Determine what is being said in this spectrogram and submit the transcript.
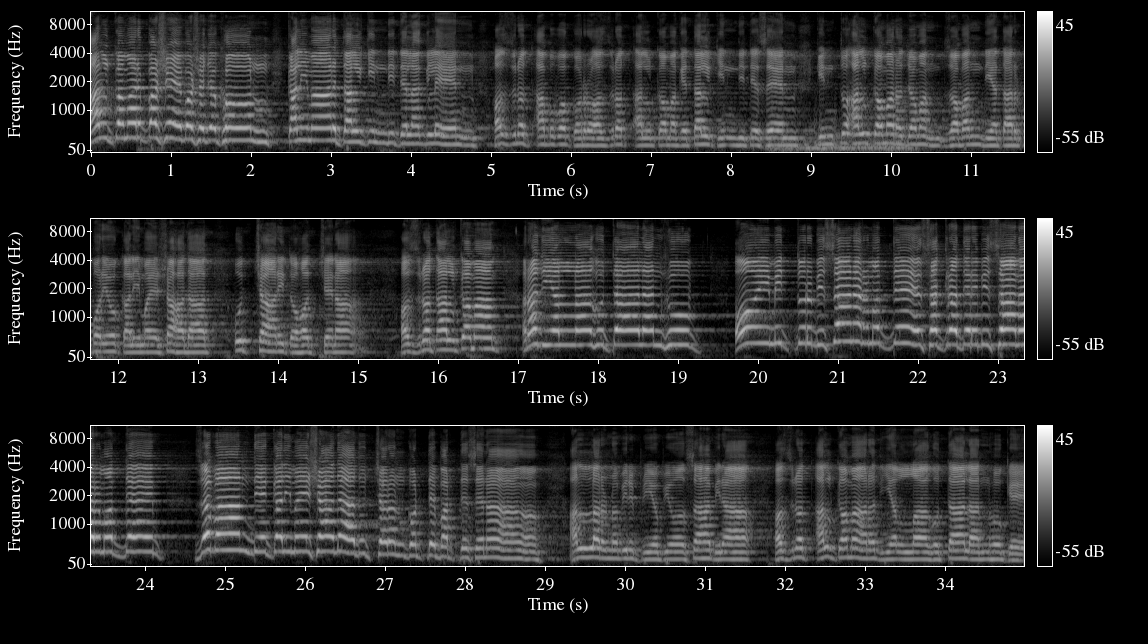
আলকামার পাশে বসে যখন কালিমার তালকিন দিতে লাগলেন হজরত আবু বকর, হযরত আলকামাকে তালকিন দিতেছেন, কিন্তু আলকামার জবান জবান দিয়ে তারপরেও কালিমায় শাহাদাত উচ্চারিত হচ্ছে না। হযরত আলকামা রাদিয়াল্লাহু তাআলা আনহু ওই মৃত্যুর বিছানার মধ্যে, সাকরাতের বিছানার মধ্যে জবান দিয়ে কালিমায় শাহাদাত উচ্চারণ করতে পারতেছে না। আল্লাহর নবীর প্রিয় প্রিয় সাহাবীরা হযরত আলকামা রাদিয়াল্লাহু তাআলা আনহুকে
